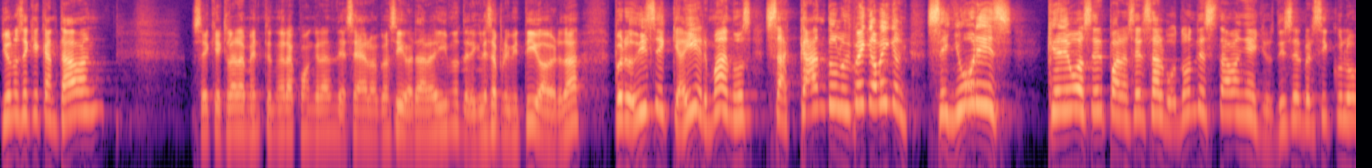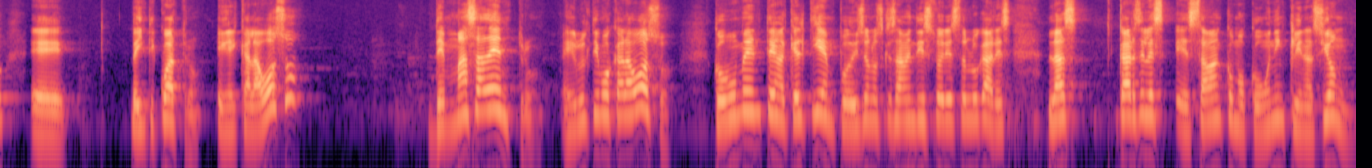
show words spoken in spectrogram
Yo no sé qué cantaban, Sé que claramente no era cuán grande sea o algo así, ¿verdad? Era himnos de la iglesia primitiva, ¿verdad? Pero dice que ahí, hermanos, sacándolos, vengan, vengan, señores, ¿qué debo hacer para ser salvo? ¿Dónde estaban ellos? Dice el versículo 24, eh, en el calabozo de más adentro, en el último calabozo. Comúnmente en aquel tiempo, dicen los que saben de historia de estos lugares, las cárceles estaban como con una inclinación,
